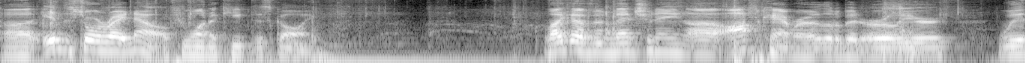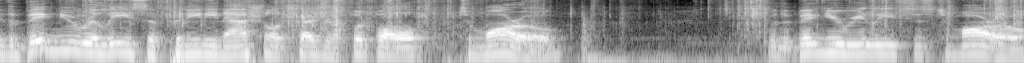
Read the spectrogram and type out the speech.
uh, in the store right now if you want to keep this going. Like I've been mentioning uh, off camera a little bit earlier, with the big new release of Panini National Treasures Football tomorrow, with the big new releases tomorrow,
